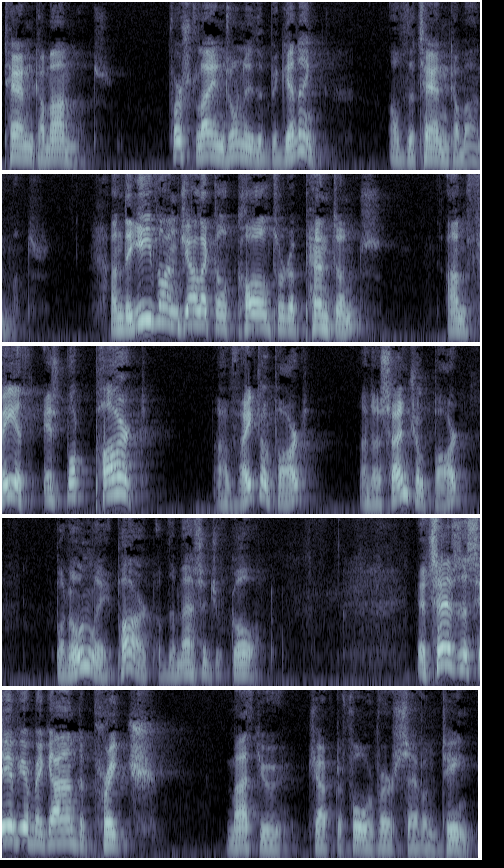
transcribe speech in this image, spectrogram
Ten Commandments. First line's only the beginning of the Ten Commandments. And the evangelical call to repentance and faith is but part, a vital part, an essential part, but only part of the message of God. It says the Saviour began to preach, Matthew chapter 4, verse 17.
